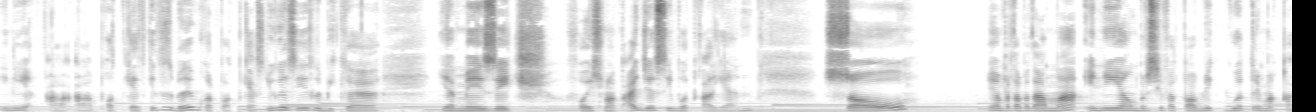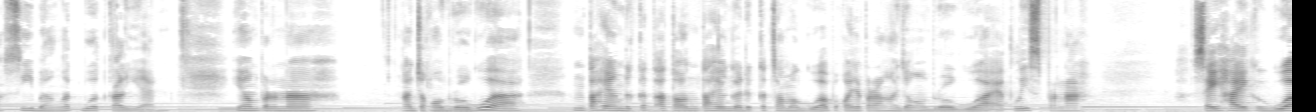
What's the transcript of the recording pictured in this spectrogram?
Ini ala ala podcast gitu sebenarnya bukan podcast juga sih lebih ke ya message voice note aja sih buat kalian. So yang pertama-tama ini yang bersifat publik gue terima kasih banget buat kalian yang pernah ngajak ngobrol gue entah yang deket atau entah yang gak deket sama gue pokoknya pernah ngajak ngobrol gue at least pernah say hi ke gue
